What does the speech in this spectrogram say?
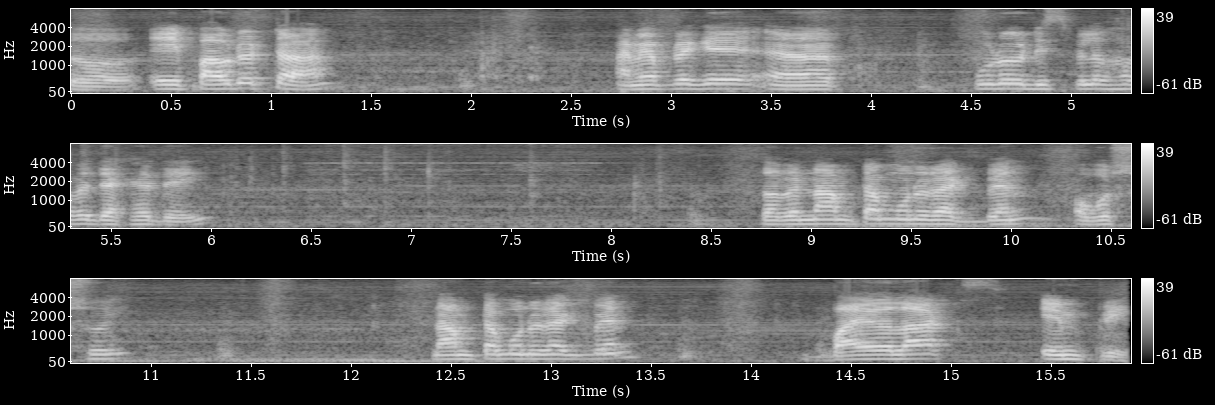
তো এই পাউডারটা আমি আপনাকে পুরো ডিসপ্লেভাবে দেখাই দেই। তবে নামটা মনে রাখবেন অবশ্যই। নামটা মনে রাখবেন বায়োলাক্স এমপি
